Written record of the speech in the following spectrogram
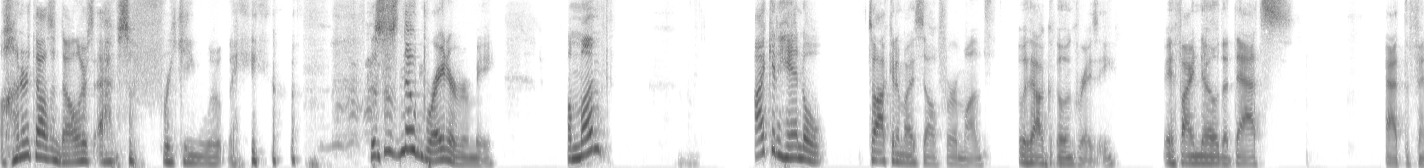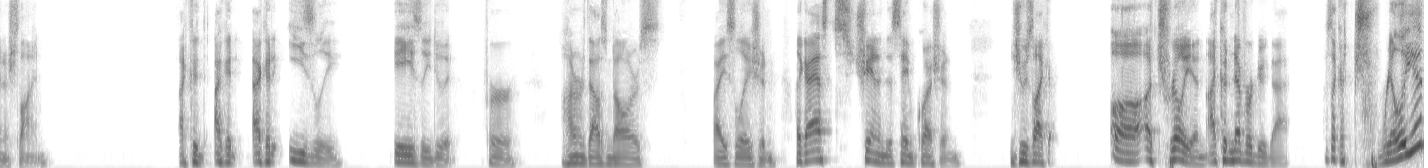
A hundred thousand dollars, absolutely. this was no brainer for me. A month, I can handle talking to myself for a month without going crazy. If I know that that's at the finish line, I could, I could, I could easily, easily do it for a hundred thousand dollars isolation. Like I asked Shannon the same question, and she was like, uh, "A trillion. I could never do that." I was like, "A trillion?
